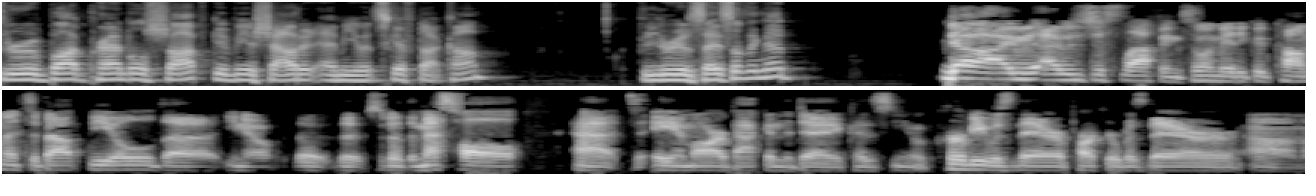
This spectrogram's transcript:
through Bob Crandall's shop, give me a shout at mu at skift.com. But you were going to say something, Ned? No, I, I was just laughing. Someone made a good comment about the old, uh, you know, the, the sort of the mess hall at AMR back in the day because you know Kirby was there, Parker was there, um,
